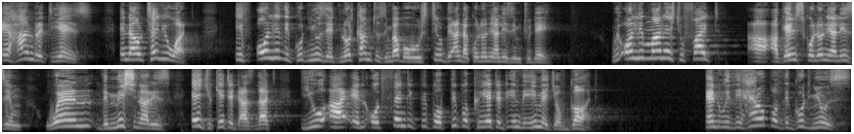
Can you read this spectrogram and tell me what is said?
a hundred years. And I'll tell you what, if only the good news had not come to Zimbabwe, we would still be under colonialism today. We only managed to fight uh, against colonialism when the missionaries educated us that you are an authentic people, people created in the image of God. And with the help of the good news,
